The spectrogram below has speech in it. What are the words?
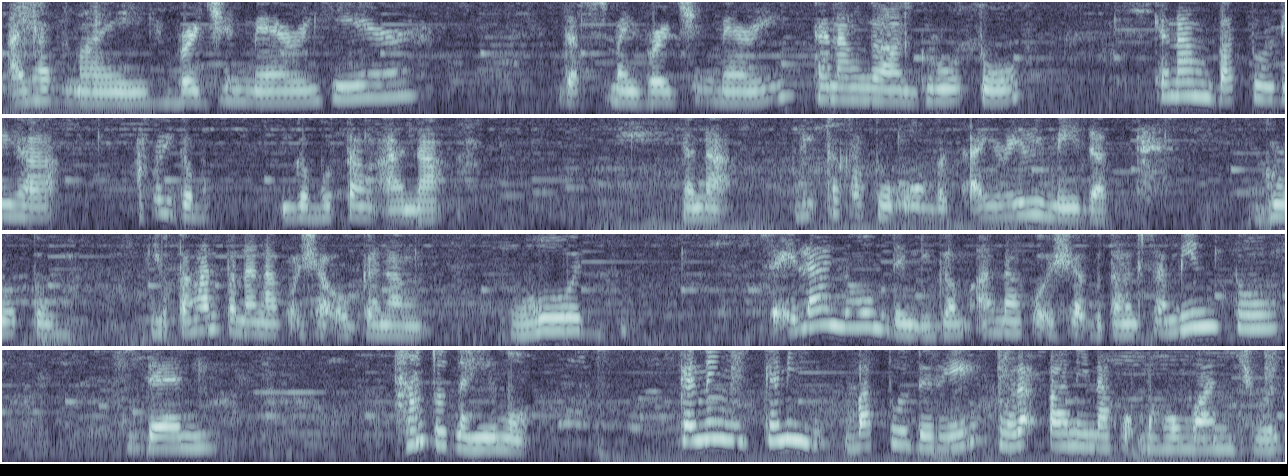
I have my Virgin Mary here. That's my Virgin Mary. Kanang uh, gruto. Kanang bato diha. Ako'y gab gabutang ana. Kana, di ka katuo but I really made that grotto. Gibutangan pa na nako siya og kanang wood sa ilalom, then gigamaan ako siya butang sa minto. Then hantod na himo. Kaning kaning bato dire, wala pa ni nako mahuman jud.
